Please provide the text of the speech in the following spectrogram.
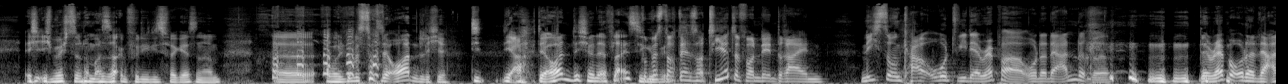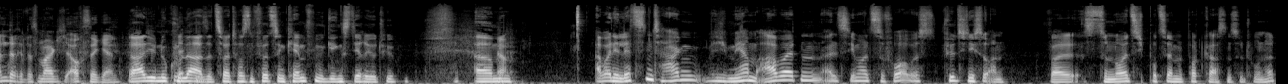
ich, ich möchte nur noch mal sagen, für die, die es vergessen haben. Äh, aber du bist doch der Ordentliche. die, ja, der ordentliche und der fleißige. Du bist doch der Sortierte von den dreien. Nicht so ein Chaot wie der Rapper oder der andere. Der Rapper oder der andere, das mag ich auch sehr gern. Radio Nukular, seit 2014 kämpfen wir gegen Stereotypen. Ähm, Ja. Aber in den letzten Tagen bin ich mehr am Arbeiten als jemals zuvor, aber es fühlt sich nicht so an, weil es zu 90 Prozent mit Podcasten zu tun hat.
